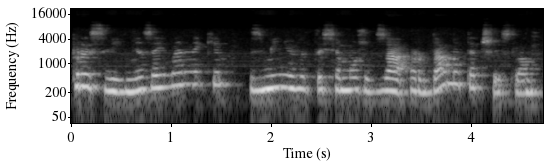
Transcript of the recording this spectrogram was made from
Присвійні займенники змінюватися можуть за родами та числами.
